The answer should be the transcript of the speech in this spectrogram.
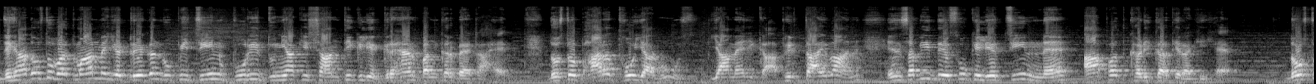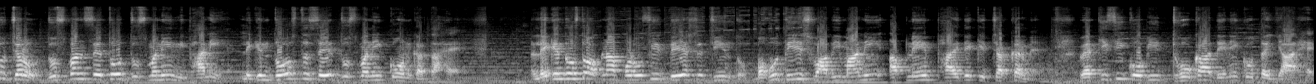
जी हाँ दोस्तों, वर्तमान में यह ड्रैगन रूपी चीन पूरी दुनिया की शांति के लिए ग्रहण बनकर बैठा है। दोस्तों, भारत हो या रूस या अमेरिका, फिर ताइवान, इन सभी देशों के लिए चीन ने आपत खड़ी करके रखी है। दोस्तों, चलो, दुश्मन से तो दुश्मनी निभानी है, लेकिन दोस्त से दुश्मनी कौन करता है? लेकिन दोस्तों, अपना पड़ोसी देश चीन तो बहुत ही स्वाभिमानी अपने फ़ायदे के चक्कर में, वह किसी को भी धोखा देने को तैयार है।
